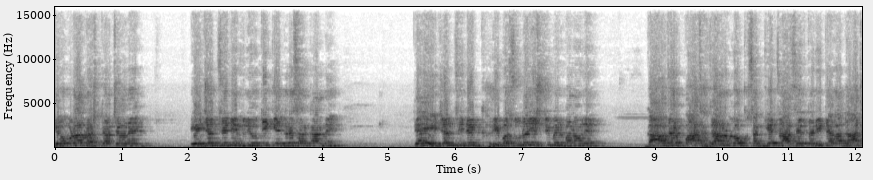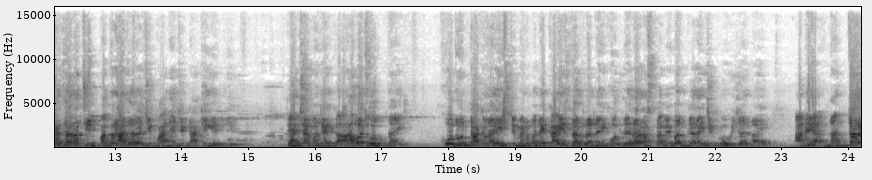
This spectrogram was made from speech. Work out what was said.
एवढा भ्रष्टाचार आहे. एजन्सी नेमली होती केंद्र सरकारने. त्या एजन्सीने घरी बसूनच एस्टिमेट बनवले. गाव जर पाच हजार लोकसंख्येचं असेल तरी त्याला दहा हजाराची पंधरा हजाराची पाण्याची टाकी घेतली. त्याच्यामध्ये गावच होत नाही. खोदून टाकलं इस्टिमेटमध्ये काहीच धरलं नाही. खोदलेला रस्ता बी बंद करायची प्रोव्हिजन नाही. आणि नंतर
